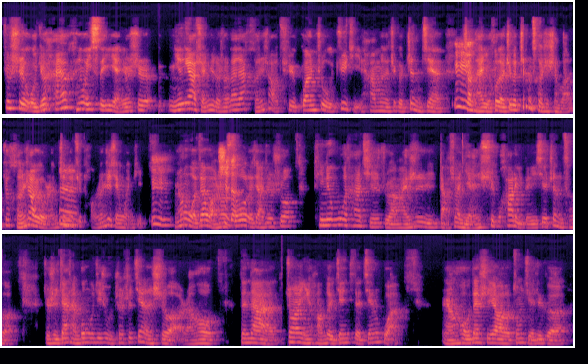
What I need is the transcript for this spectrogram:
就是我觉得还很有意思的一点，就是尼日利亚选举的时候，大家很少去关注具体他们的这个政见上台以后的这个政策是什么，就很少有人真的去讨论这些问题。嗯。然后我在网上搜了一下，就是说，听牛布他其实主要还是打算延续布哈里的一些政策。就是加强公共基础设施建设，然后增大中央银行对经济的监管，然后但是要终结这个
